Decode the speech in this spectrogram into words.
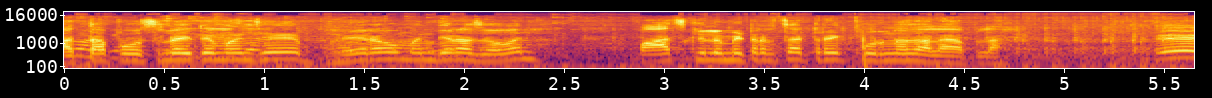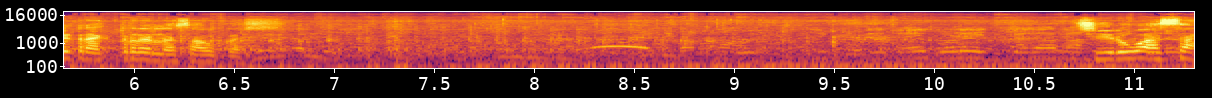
आता पोचलोय ते म्हणजे भैरव मंदिराजवळ. पाच किलोमीटरचा ट्रेक पूर्ण झालाय आपला. हे ट्रॅक्टर आला सावकाश. चिरवासा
